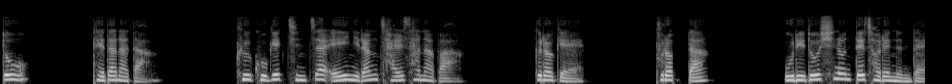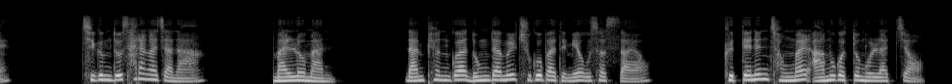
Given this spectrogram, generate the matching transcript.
또, 대단하다. 그 고객 진짜 애인이랑 잘 사나 봐. 그러게. 부럽다. 우리도 신혼 때 저랬는데. 지금도 사랑하잖아. 말로만. 남편과 농담을 주고받으며 웃었어요. 그때는 정말 아무것도 몰랐죠.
